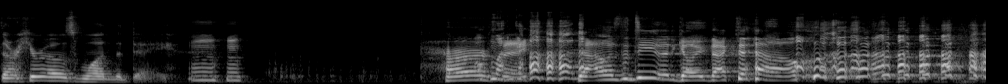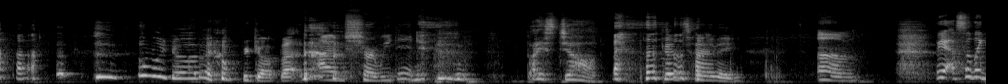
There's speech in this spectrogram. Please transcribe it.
their heroes won the day. Mm-hmm. Perfect. Oh my God. That was the demon going back to hell. oh my god! I hope we got that. I'm sure we did. nice job. Good timing. Um, but yeah, so like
